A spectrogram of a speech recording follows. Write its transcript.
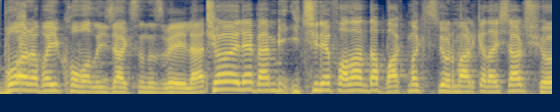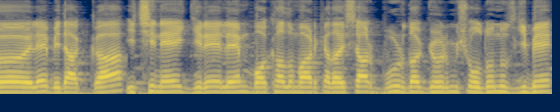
bu arabayı kovalayacaksınız beyler. Şöyle ben bir içine falan da bakmak istiyorum arkadaşlar. Şöyle bir dakika. İçine girelim bakalım arkadaşlar. Burada görmüş olduğunuz gibi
